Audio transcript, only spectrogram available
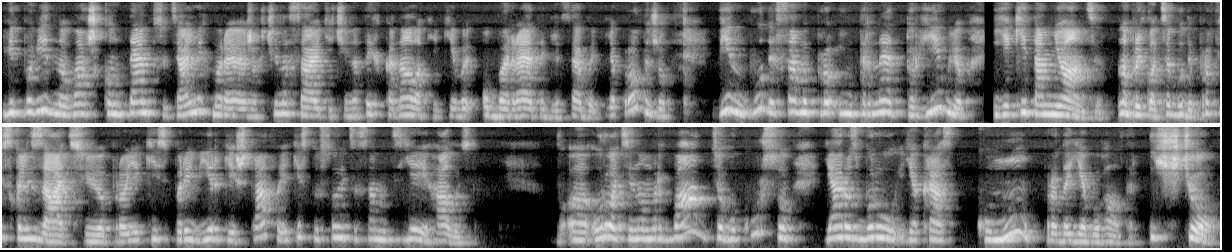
І відповідно ваш контент в соціальних мережах, чи на сайті, чи на тих каналах, які ви оберете для себе для продажу, він буде саме про інтернет-торгівлю і які там нюанси. Наприклад, це буде про фіскалізацію, про якісь перевірки і штрафи, які стосуються саме цієї галузі. В е, уроці номер 2 цього курсу я розберу якраз кому продає бухгалтер і що.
